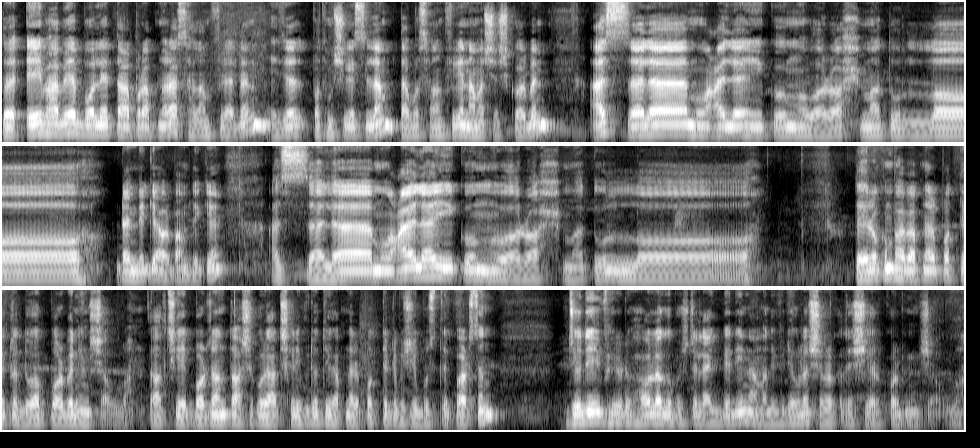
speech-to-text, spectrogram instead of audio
তো এইভাবে বলে তারপর আপনারা সালাম ফিরাবেন। এই যে প্রথম শিখেছিলাম তারপর সালাম ফিরে নামাজ শেষ করবেন। আসসালামু আলাইকুম ওয়া রাহমাতুল্লাহ। ডান দিকে, আবার বাম দিকে। আসসালামু আলাইকুম ওয়া রাহমাতুল্লাহ। তো এরকমভাবে আপনারা প্রত্যেকটা দোয়া পড়বেন ইনশাআল্লাহ। তো আজকে এই পর্যন্ত, আশা করি আজকের ভিডিও থেকে আপনারা প্রত্যেকটা বিষয় বুঝতে পারছেন। যদি এই ভিডিওটা ভালো লাগে, অবশ্যই লাইক দিয়ে দিন, আমাদের ভিডিওগুলো সবার কাছে শেয়ার করবেন ইনশাআল্লাহ।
